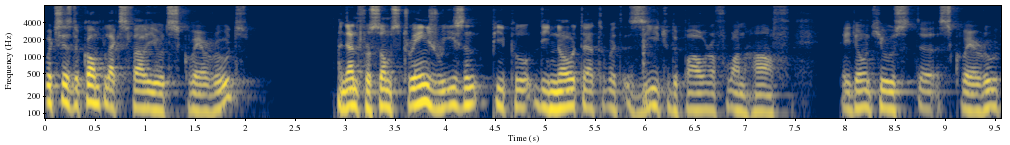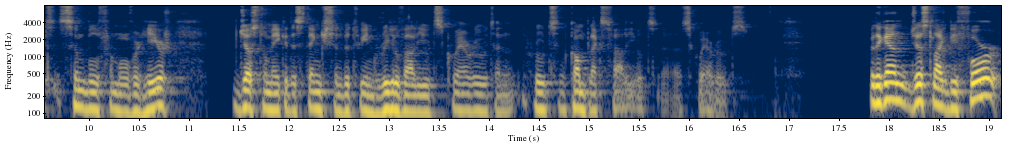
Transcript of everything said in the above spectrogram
which is the complex valued square root. And then for some strange reason, people denote that with z to the power of 1 half. They don't use the square root symbol from over here, just to make a distinction between real valued square root and roots and complex valued uh, square roots. But again, just like before,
